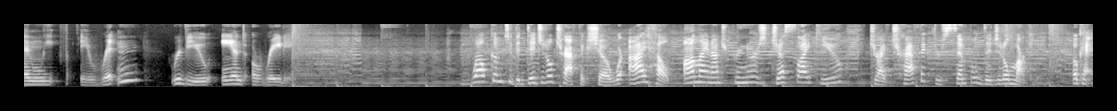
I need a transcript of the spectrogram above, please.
and leave a written review and a rating. Welcome to the Digital Traffic Show, where I help online entrepreneurs just like you drive traffic through simple digital marketing. Okay,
